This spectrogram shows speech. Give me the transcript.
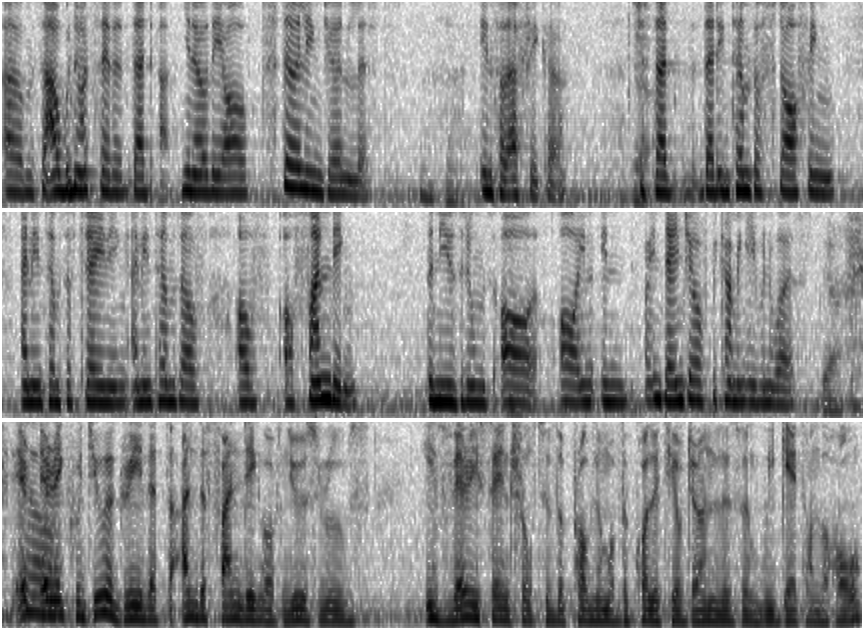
Um, so I would not say that that you know they are sterling journalists mm-hmm. in South Africa. It's yeah. just that that in terms of staffing and in terms of training and in terms of, of, of funding, the newsrooms are, are in, in, in danger of becoming even worse. Yeah. So Eric, would you agree that the underfunding of newsrooms is very central to the problem of the quality of journalism we get on the whole?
